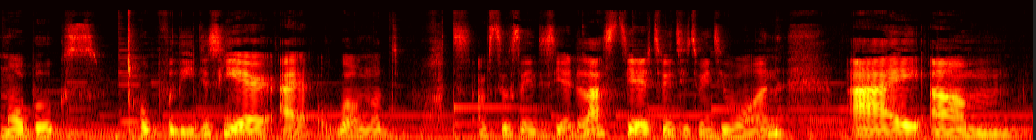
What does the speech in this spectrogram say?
more books. Hopefully this year I well not what I'm still saying this year. Last year 2021 I um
